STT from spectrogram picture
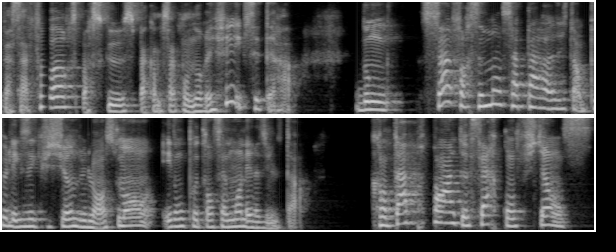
pas sa force, parce que c'est pas comme ça qu'on aurait fait, etc. Donc, ça, forcément, ça parasite un peu l'exécution du lancement et donc potentiellement les résultats. Quand tu apprends à te faire confiance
